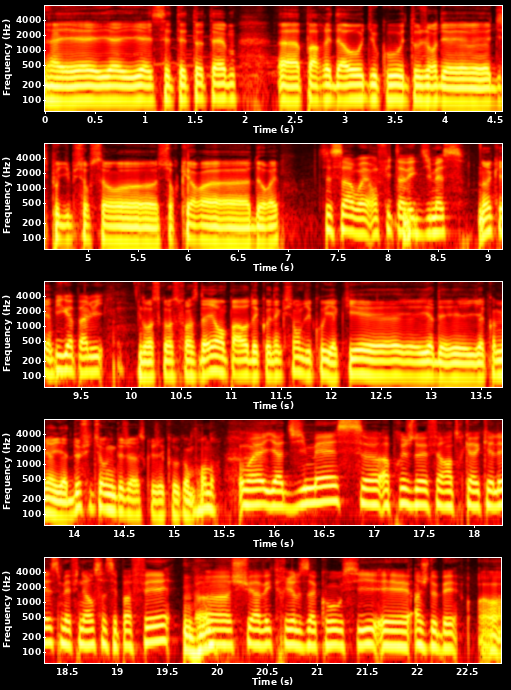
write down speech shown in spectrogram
C'était Totem euh, par Redao, du coup, toujours euh, disponible sur, sur, euh, sur Cœur Doré. C'est ça, ouais, on fit avec Dimes. Ok. Big up à lui. Grosse, grosse force. D'ailleurs, en parlant des connexions, du coup, il y a qui euh, Il y, a des- il y a combien? Il y a deux featuring déjà, ce que j'ai cru comprendre. Ouais, il y a Dimes. euh, après, je devais faire un truc avec LS, mais finalement, ça s'est pas fait. Mhm. Euh, je suis avec Riel Zako aussi et H2B. Euh,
